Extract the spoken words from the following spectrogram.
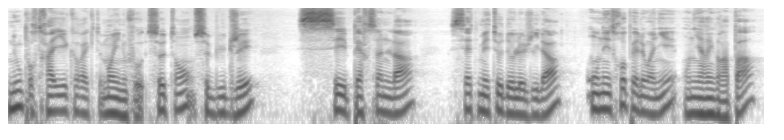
Nous, pour travailler correctement, il nous faut ce temps, ce budget, ces personnes-là, cette méthodologie-là. On est trop éloigné, on n'y arrivera pas,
